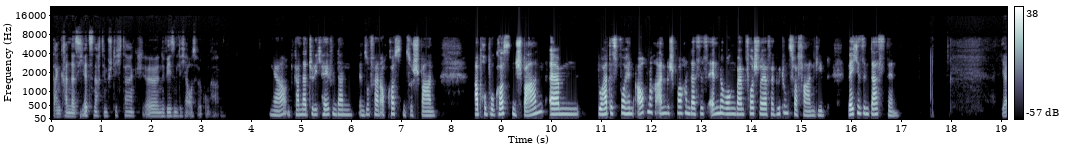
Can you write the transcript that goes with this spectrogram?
dann kann das jetzt nach dem Stichtag äh, eine wesentliche Auswirkung haben. Ja, und kann natürlich helfen, dann insofern auch Kosten zu sparen. Apropos Kosten sparen, ähm, du hattest vorhin auch noch angesprochen, dass es Änderungen beim Vorsteuervergütungsverfahren gibt. Welche sind das denn? Ja,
